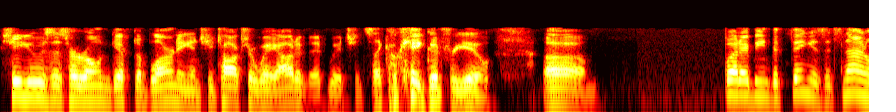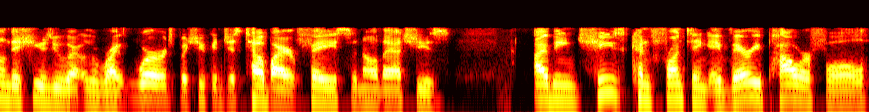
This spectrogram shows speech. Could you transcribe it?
she uses her own gift of blarney and she talks her way out of it, which it's like, okay, good for you. Um, but I mean, the thing is, it's not only that she uses the right words, but you can just tell by her face and all that. She's, I mean, she's confronting a very powerful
